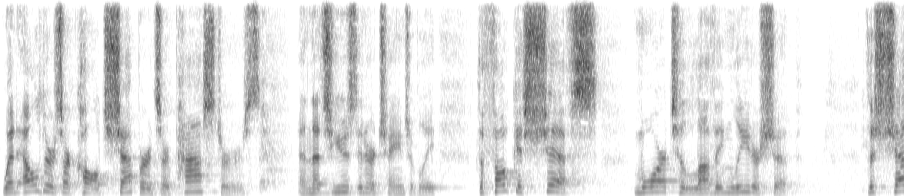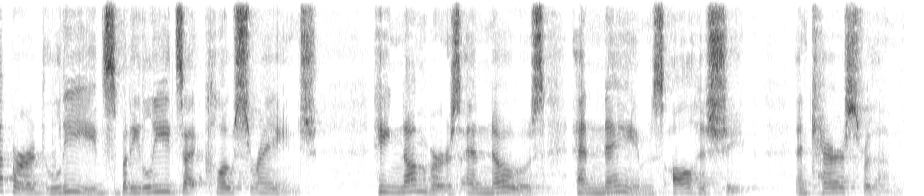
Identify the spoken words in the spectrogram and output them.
When elders are called shepherds or pastors, and that's used interchangeably, the focus shifts more to loving leadership. The shepherd leads, but he leads at close range. He numbers and knows and names all his sheep and cares for them.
